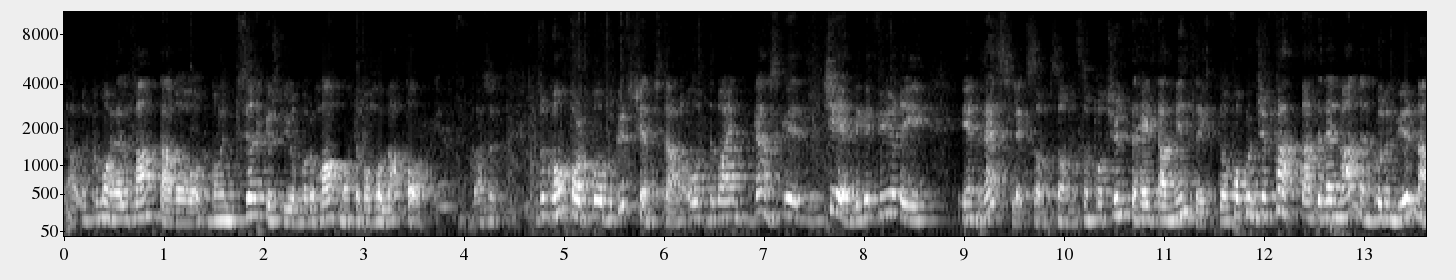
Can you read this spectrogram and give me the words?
ja, Hvor mange elefanter og, hvor mange sirkusdyr må du ha på en måte å holde folk? Altså, Så kom folk på gudstjenestene, og det var en ganske kjedelig fyr i, i en dress liksom, som, som forkynte helt alminnelig. Og folk kunne ikke fatte at den mannen kunne begynne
